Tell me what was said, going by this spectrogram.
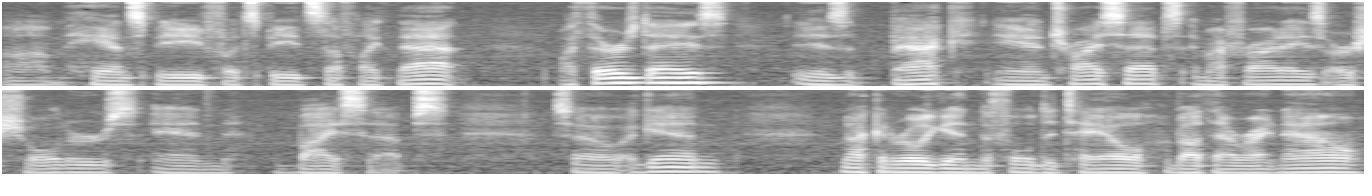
um, hand speed, foot speed, stuff like that. My Thursdays is back and triceps, and my Fridays are shoulders and biceps. So, again, I'm not going to really get into full detail about that right now,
